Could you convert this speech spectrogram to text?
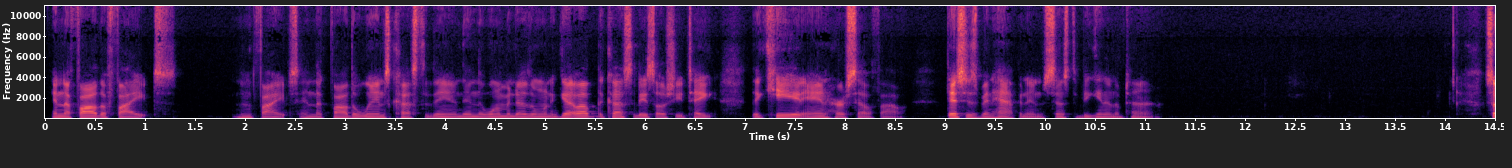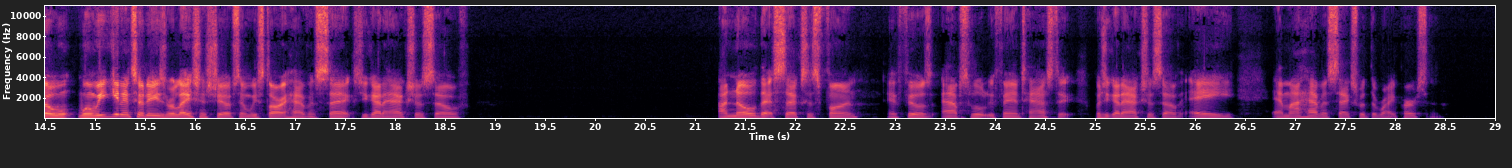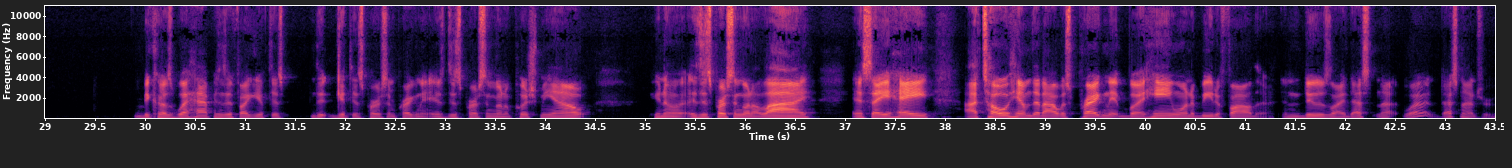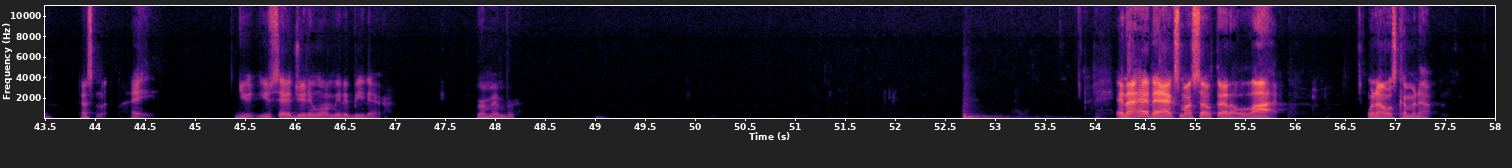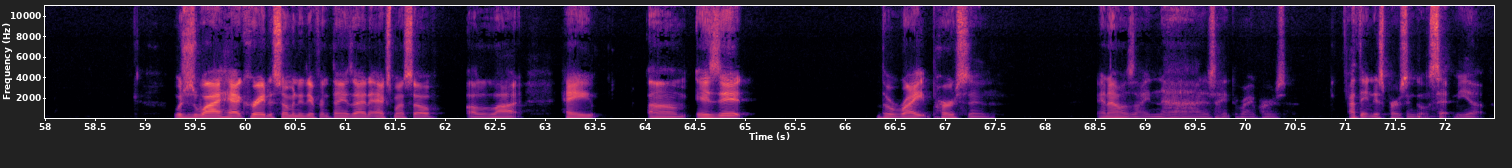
And the father fights and fights, and the father wins custody, and then the woman doesn't want to give up the custody, so she take the kid and herself out. This has been happening since the beginning of time. So when we get into these relationships and we start having sex, you got to ask yourself I know that sex is fun. It feels absolutely fantastic, but you got to ask yourself, "A, am I having sex with the right person?" Because what happens if I get this get this person pregnant? Is this person going to push me out? You know, is this person going to lie and say, "Hey, I told him that I was pregnant, but he didn't want to be the father." And the dude's like, "That's not what? That's not true. That's not. Hey, you you said you didn't want me to be there. Remember?" And I had to ask myself that a lot when I was coming up, which is why I had created so many different things. I had to ask myself a lot hey, um, is it the right person? And I was like, nah, this ain't the right person. I think this person gonna set me up,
